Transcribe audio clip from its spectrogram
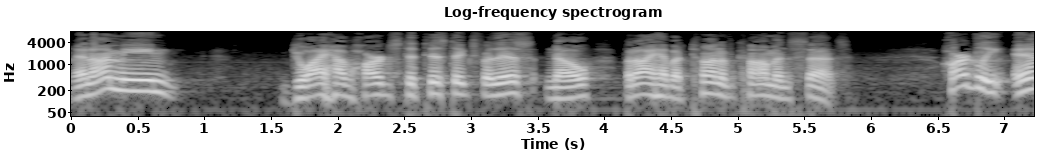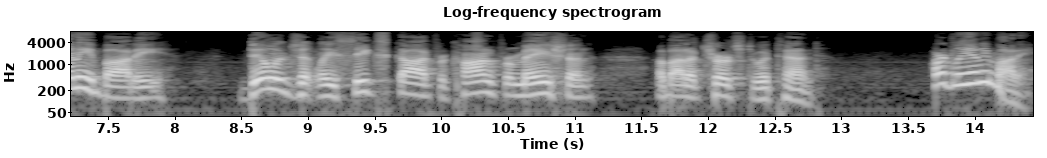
and I mean, do I have hard statistics for this? No, but I have a ton of common sense. Hardly anybody diligently seeks God for confirmation about a church to attend. Hardly anybody.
